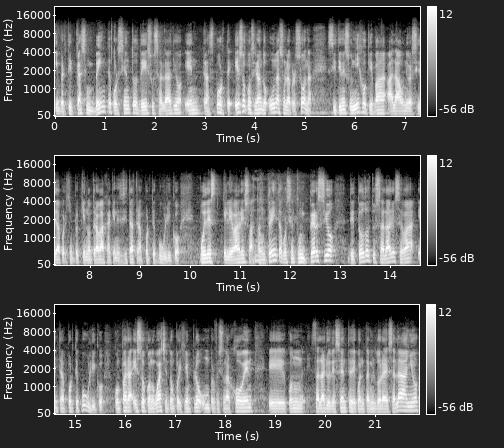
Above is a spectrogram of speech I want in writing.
invertir casi un 20% de su salario en transporte. Eso considerando una sola persona. Si tienes un hijo que va a la universidad, por ejemplo, que no trabaja, que necesita transporte público, puedes elevar eso hasta un 30%, un tercio de todo tu salario se va en transporte público. Compara eso con Washington, por ejemplo, un profesional joven eh, con un salario decente de 40 mil dólares al año,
